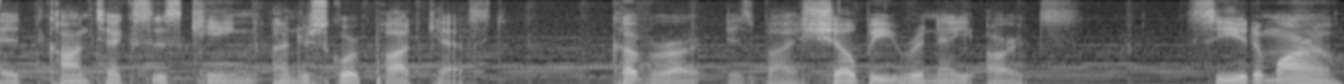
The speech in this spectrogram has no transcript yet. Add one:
at Context is King underscore podcast. Cover art is by Shelby Renee Arts. See you tomorrow.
